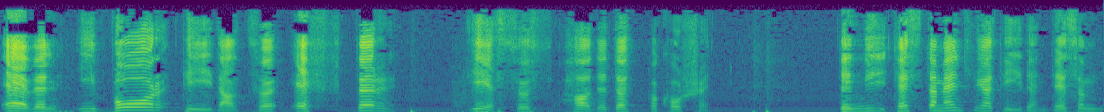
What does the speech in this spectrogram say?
även i vår tid, alltså efter Jesus hade dött på korset. Den nytestamentliga tiden, det som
